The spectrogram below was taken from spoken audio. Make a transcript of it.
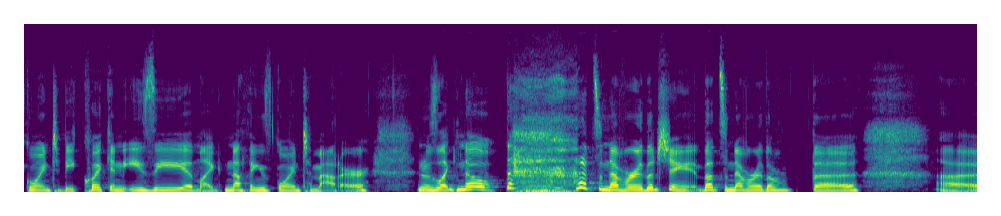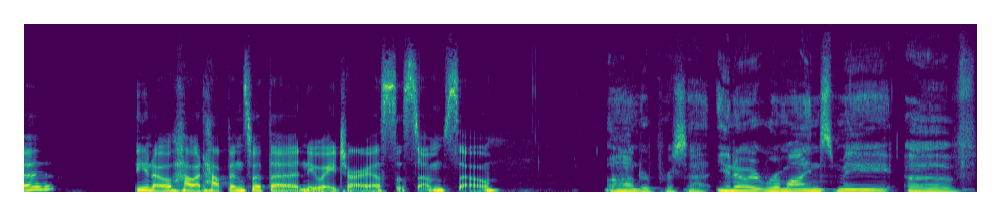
going to be quick and easy and like nothing's going to matter. And it was like no that's never the change that's never the the uh you know how it happens with a new HRIS system so. 100% you know it reminds me of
